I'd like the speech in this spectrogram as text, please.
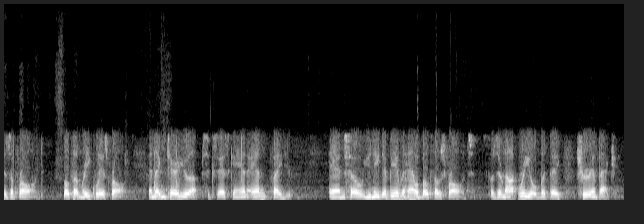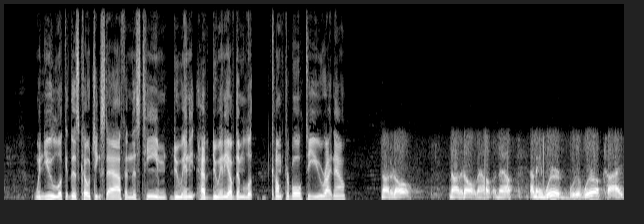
is a fraud. Both of them are equally as fraud, and they can tear you up. Success can, and failure. And so you need to be able to handle both those frauds because they're not real, but they sure impact you. When you look at this coaching staff and this team, do any have do any of them look comfortable to you right now? Not at all. Not at all. Now, now, I mean, we're we're, we're uptight,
